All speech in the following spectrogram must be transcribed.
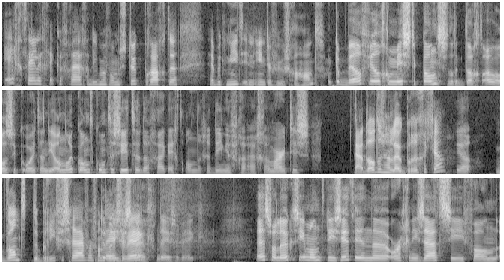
echt hele gekke vragen die me van mijn stuk brachten, heb ik niet in interviews gehad. Ik heb wel veel gemiste kansen. Dat ik dacht, oh, als ik ooit aan die andere kant kom te zitten, dan ga ik echt andere dingen vragen. Maar het is, Ja, dat is een leuk bruggetje. ja, Want de brievenschrijver van de deze brievenschrijver week. van deze week. Het is wel leuk, is iemand die zit in de organisatie van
